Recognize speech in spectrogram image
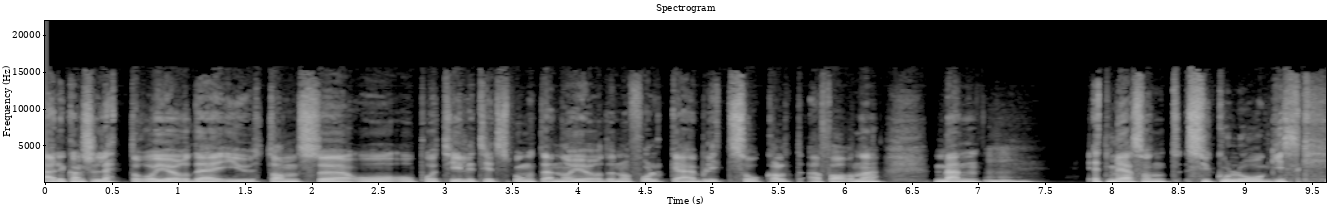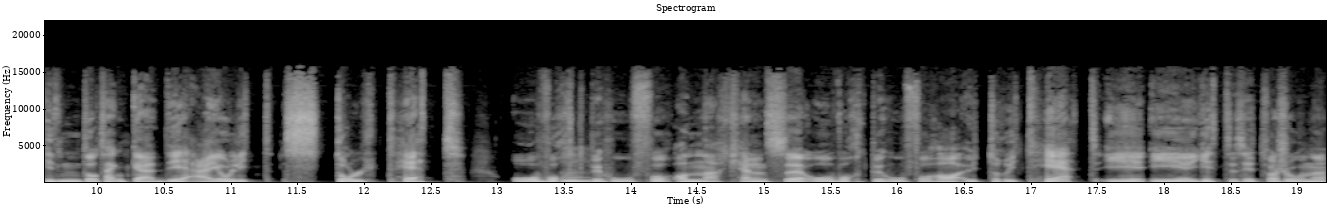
er det kanskje lettere å gjøre det i utdannelse og, og, på et tidlig tidspunkt enn å gjøre det når folk er blitt såkalt erfarne. Men mm. et mer sånt psykologisk hinder, tenker jeg, det er jo litt stolthet. Og vårt mm. behov for anerkjennelse og vårt behov for å ha autoritet i, i gitte situasjoner.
